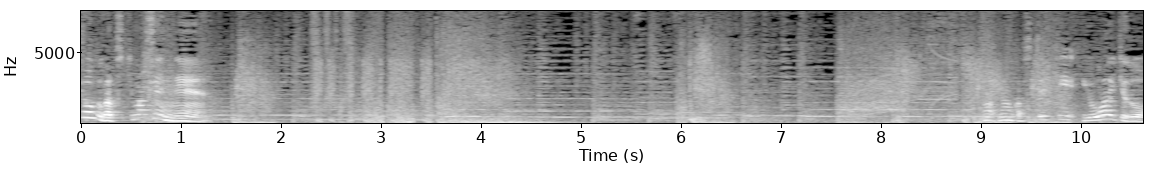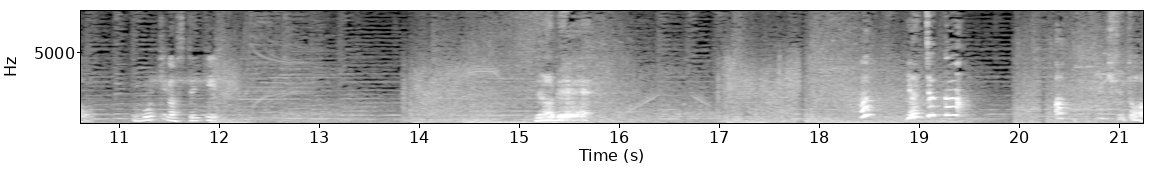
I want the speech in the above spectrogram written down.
勝負がつきませんね。あ、なんか素敵。弱いけど、動きが素敵。やべえあやっちゃったあ、フィニッシュと。や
